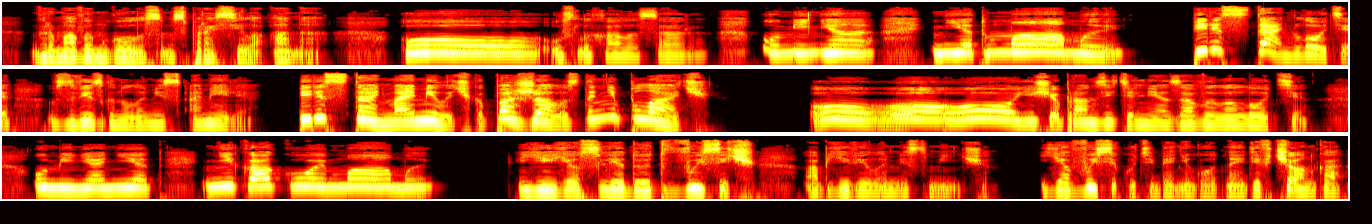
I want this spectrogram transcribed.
— громовым голосом спросила она. «О, — услыхала Сара, — у меня нет мамы!» «Перестань, Лоти!» — взвизгнула мисс Амелия. «Перестань, моя милочка, пожалуйста, не плачь!» «О-о-о!» — еще пронзительнее завыла Лотти. «У меня нет никакой мамы!» «Ее следует высечь», — объявила мисс Минчин. «Я высеку тебя, негодная девчонка!»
